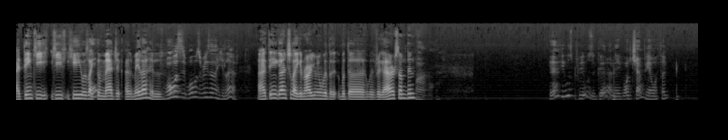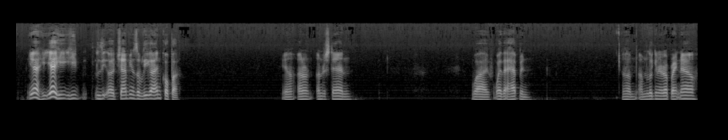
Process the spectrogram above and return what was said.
I think he he he was like the magic Almeyda. El, What was it, what was the reason that he left? I think he got into like an argument with the with the with Vergara or something. Uh, yeah, he was he was good, and he won champion with it. Yeah, he, yeah, he he uh, champions of Liga and Copa. Know, I don't understand why why that happened. Um, I'm looking it up right now.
